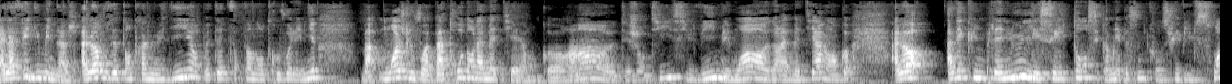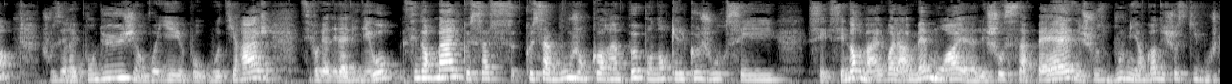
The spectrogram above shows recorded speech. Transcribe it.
Elle a fait du ménage. Alors, vous êtes en train de me dire, peut-être certains d'entre vous allaient me dire, bah, moi, je le vois pas trop dans la matière encore. Hein. Euh, T'es gentille, Sylvie, mais moi, dans la matière, là encore. Alors, avec une pleine lune, laissez le temps. C'est comme les personnes qui ont suivi le soin. Je vous ai répondu, j'ai envoyé vos, tirages. Si vous regardez la vidéo, c'est normal que ça, que ça bouge encore un peu pendant quelques jours. C'est c'est normal, voilà. Même moi, euh, les choses s'apaisent, les choses bougent, mais il y a encore des choses qui bougent.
